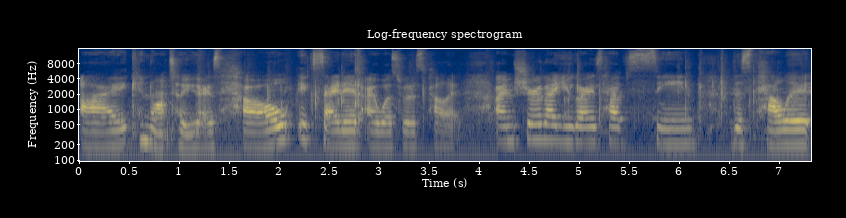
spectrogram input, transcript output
I cannot tell you guys how excited I was for this palette. I'm sure that you guys have seen this palette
